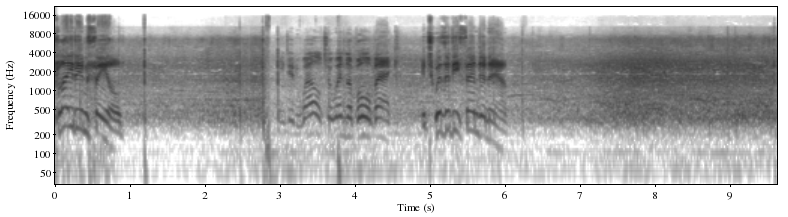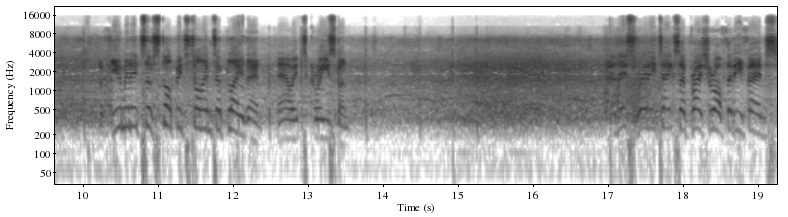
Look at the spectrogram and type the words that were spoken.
Played in field. He did well to win the ball back. It's with the defender now. A few minutes of stoppage time to play then. Now it's Griezmann. And this really takes the pressure off the defence.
